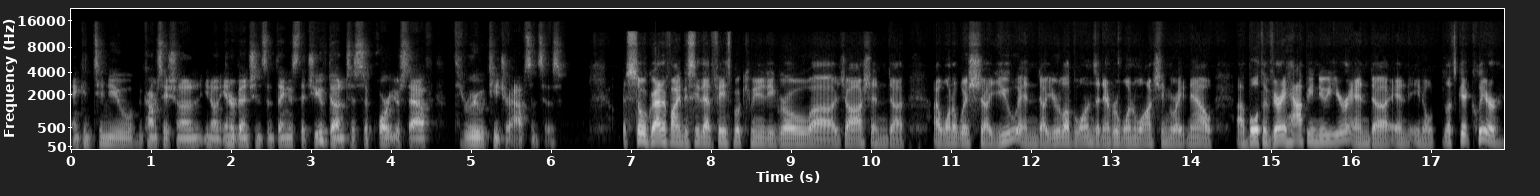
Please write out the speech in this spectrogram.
and continue the conversation on you know interventions and things that you've done to support your staff through teacher absences. It's so gratifying to see that Facebook community grow, uh, Josh. And uh, I want to wish uh, you and uh, your loved ones and everyone watching right now uh, both a very happy New Year. And uh, and you know, let's get clear.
